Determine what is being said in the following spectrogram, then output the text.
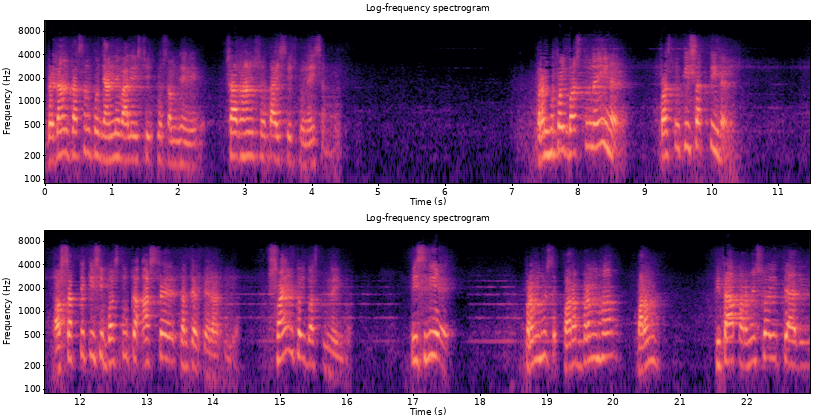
वेदांत दर्शन को जानने वाले इस चीज़ को समझेंगे, साधारण श्रोता इस चीज़ को नहीं समझेंगे। ब्रह्म कोई वस्तु नहीं है, वस्तु की शक्ति है, और शक्ति किसी वस्तु का आश्रय कर करके रहती है। स्वयं कोई वस्तु नहीं है। इसलिए ब्रह्म से, परम ब्रह्म, परम पिता परमेश्वर इत्यादि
